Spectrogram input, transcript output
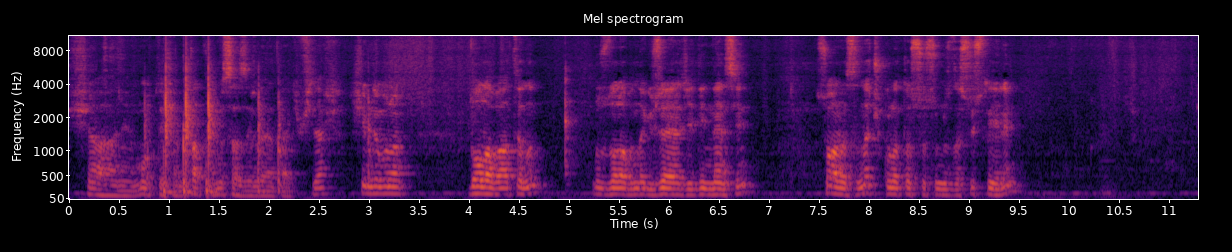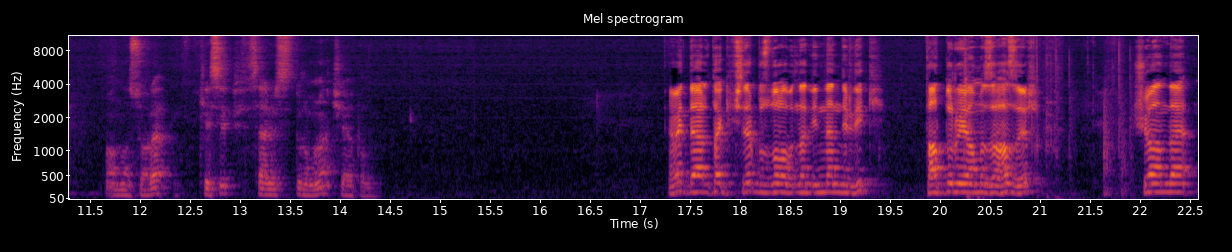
Şahane, muhteşem tatlımız hazır değerli takipçiler. Şimdi bunu dolaba atalım. Buzdolabında güzelce dinlensin. Sonrasında çikolata sosumuzla süsleyelim. Ondan sonra kesip servis durumuna şey yapalım. Evet değerli takipçiler buzdolabında dinlendirdik. Tatlı rüyamız hazır. Şu anda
